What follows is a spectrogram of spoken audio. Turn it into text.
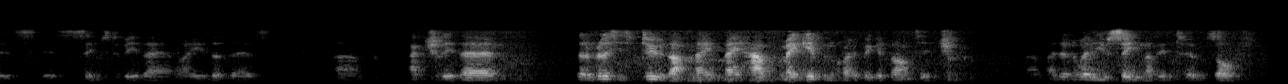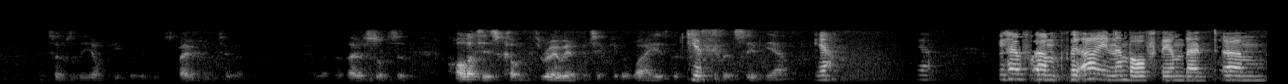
is, is, seems to be there, i.e., that there's um, actually their their ability to do that may may have may give them quite a big advantage. I don't know whether you've seen that in terms of in terms of the young people that you've spoken to, and you know, whether those sorts of qualities come through in particular ways that yes. that the outcome. Yeah. Yeah. We have, um, there are a number of them that, um,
